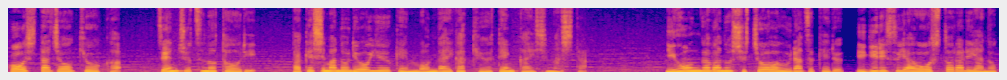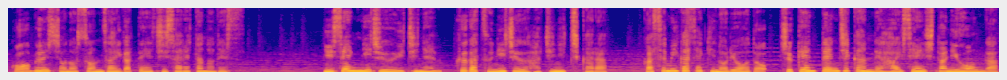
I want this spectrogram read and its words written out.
こうした状況下、前述の通り、竹島の領有権問題が急展開しました。日本側の主張を裏付けるイギリスやオーストラリアの公文書の存在が提示されたのです。2021年9月28日から霞が関の領土主権展示館で敗戦した日本が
